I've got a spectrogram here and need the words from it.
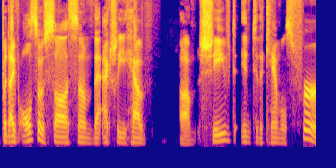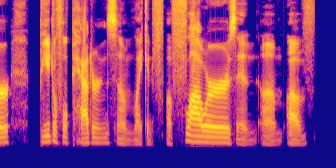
But I've also saw some that actually have um, shaved into the camel's fur beautiful patterns um, like in, of flowers and um, of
